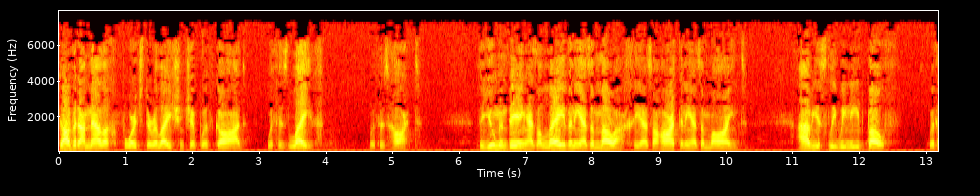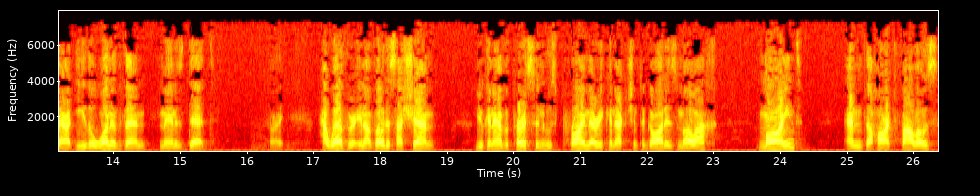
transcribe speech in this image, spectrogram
David HaMelech forged a relationship with God with his lave, with his heart. The human being has a lave and he has a moach. He has a heart and he has a mind. Obviously, we need both. Without either one of them, man is dead. Right? However, in Avodas Hashem, you can have a person whose primary connection to God is moach, mind, and the heart follows.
